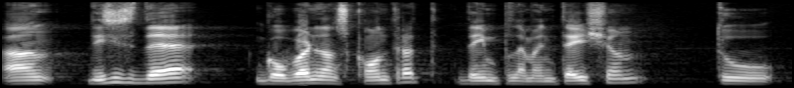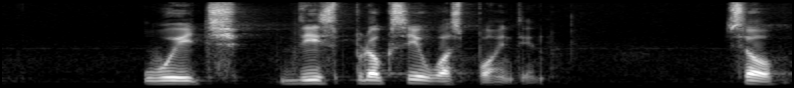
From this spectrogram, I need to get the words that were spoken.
And this is the governance contract, the implementation to which this proxy was pointing. So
